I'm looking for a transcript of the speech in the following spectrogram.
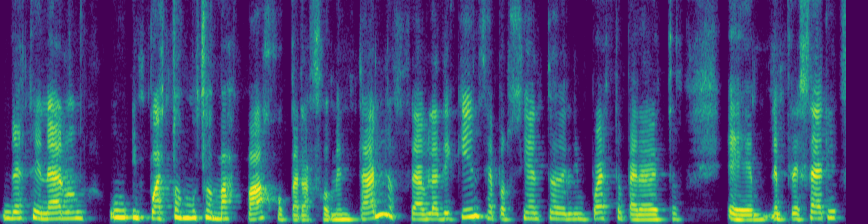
destinar un, un impuesto mucho más bajo para fomentarlo. Se habla de 15% del impuesto para estos eh, empresarios.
